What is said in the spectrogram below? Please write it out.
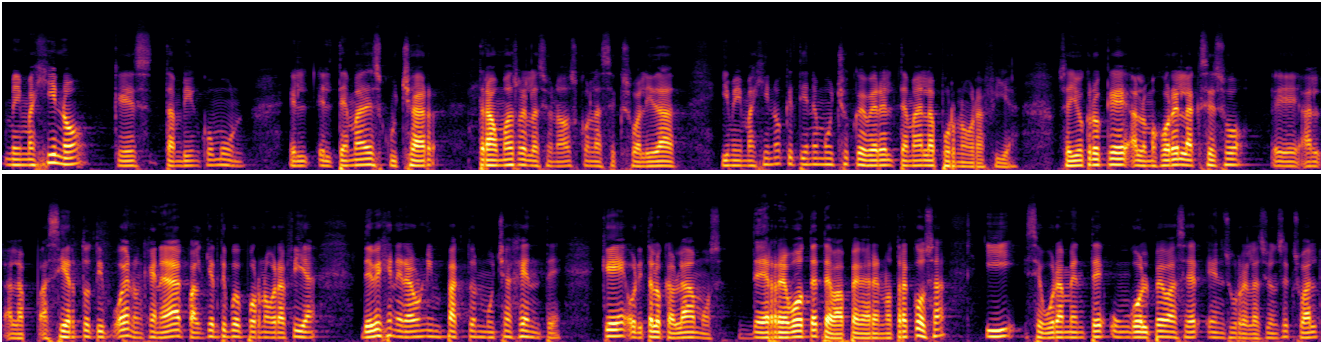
me imagino que es también común el, el tema de escuchar traumas relacionados con la sexualidad. Y me imagino que tiene mucho que ver el tema de la pornografía. O sea, yo creo que a lo mejor el acceso eh, a, cierto tipo, bueno, en general a cualquier tipo de pornografía, debe generar un impacto en mucha gente que ahorita lo que hablábamos, de rebote te va a pegar en otra cosa y seguramente un golpe va a ser en su relación sexual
